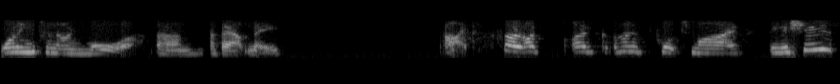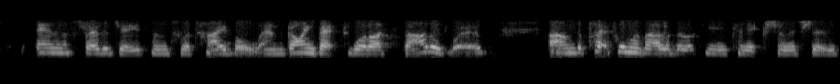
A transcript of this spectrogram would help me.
wanting to know more um, about me. Right. So I've, I've kind of put my the issues and the strategies into a table, and going back to what I started with, um, the platform availability and connection issues.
